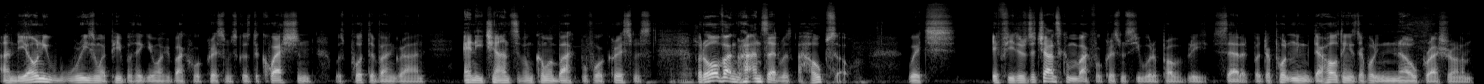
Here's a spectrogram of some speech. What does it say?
And the only reason why people think he might be back before Christmas because the question was put to Van Graan: any chance of him coming back before Christmas? But all Van Graan said was, "I hope so," which. If he, there's a chance coming back for Christmas, he would have probably said it. But they're putting their whole thing is they're putting no pressure on him.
